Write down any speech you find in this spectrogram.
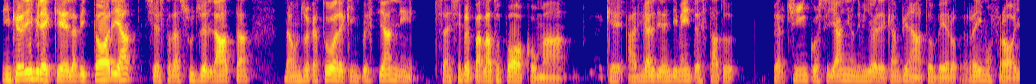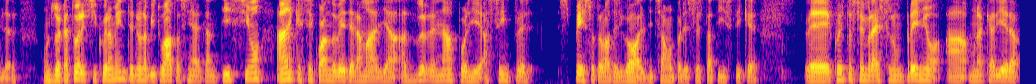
Incredibile che la vittoria sia stata suggellata da un giocatore che in questi anni si è sempre parlato poco, ma che a livello di rendimento è stato per 5-6 anni uno dei migliori del campionato, ovvero Remo Freuler, un giocatore sicuramente non abituato a segnare tantissimo, anche se quando vede la maglia azzurra del Napoli ha sempre spesso trovato il gol, diciamo per le sue statistiche. E questo sembra essere un premio a una carriera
